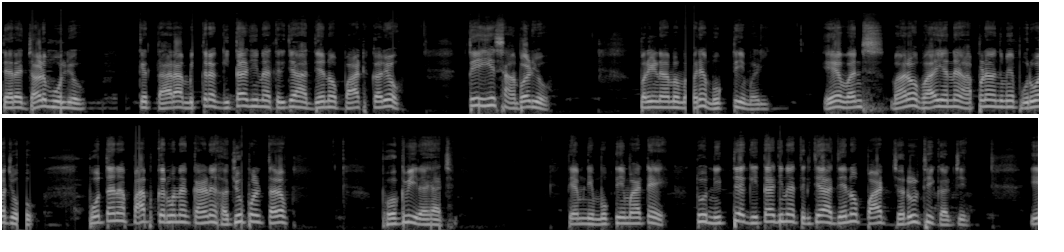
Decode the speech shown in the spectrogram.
ત્યારે જળ બોલ્યો કે તારા મિત્ર ગીતાજીના ત્રીજા અધ્યાયનો પાઠ કર્યો, તે એ સાંભળ્યો. પરિણામે મને મુક્તિ મળી. હે વંશ, મારો ભાઈ અને આપણા મેં પૂર્વજો પોતાના પાપ કરવાના કારણે હજુ પણ તરફ ભોગવી રહ્યા છે. તેમની મુક્તિ માટે તું નિત્ય ગીતાજીના ત્રીજા અધ્યાયનો પાઠ જરૂરથી કરજે. એ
